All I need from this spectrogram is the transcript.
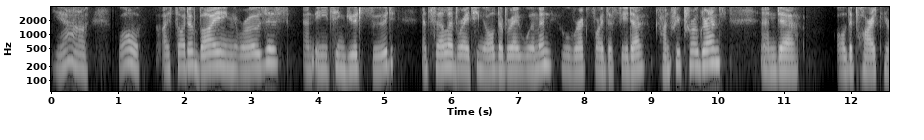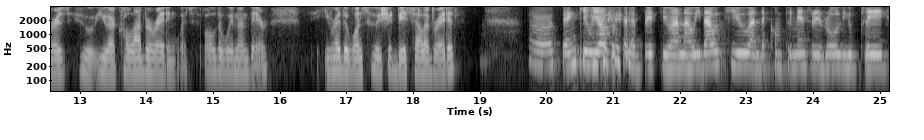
Yeah, well, I thought of buying roses and eating good food and celebrating all the brave women who work for the FIDA country programs and uh, all the partners who you are collaborating with, all the women there. You are the ones who should be celebrated. Oh, thank you. We also celebrate you, Anna. Without you and the complementary role you play,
